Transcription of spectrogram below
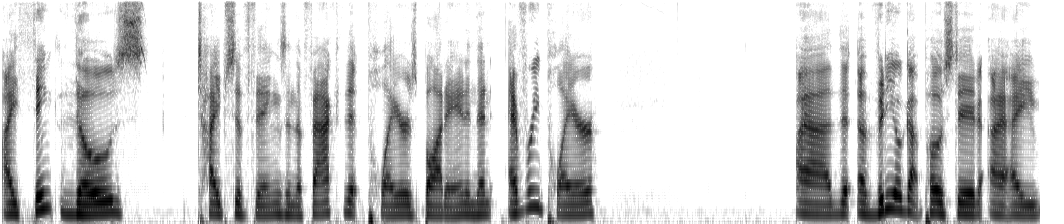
I think those types of things, and the fact that players bought in, and then every player, uh, the, a video got posted. I, I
